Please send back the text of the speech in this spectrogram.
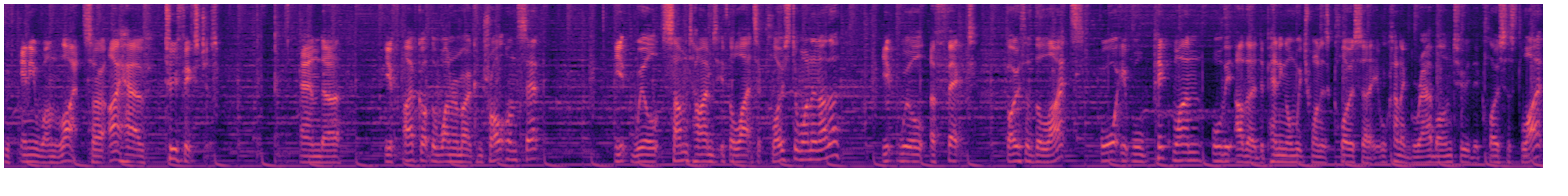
with any one light. So I have two fixtures and uh, if I've got the one remote control on set, it will sometimes, if the lights are close to one another, it will affect both of the lights or it will pick one or the other depending on which one is closer. It will kind of grab onto the closest light,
